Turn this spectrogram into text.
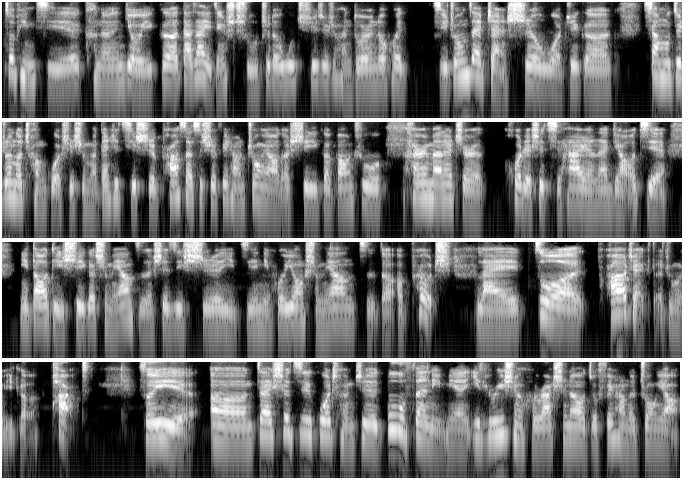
作品集可能有一个大家已经熟知的误区，就是很多人都会。集中在展示我这个项目最终的成果是什么，但是其实 process 是非常重要的，是一个帮助 hiring manager 或者是其他人来了解你到底是一个什么样子的设计师，以及你会用什么样子的 approach 来做 project 的这么一个 part。所以，嗯，在设计过程这部分里面，iteration 和 rationale 就非常的重要。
